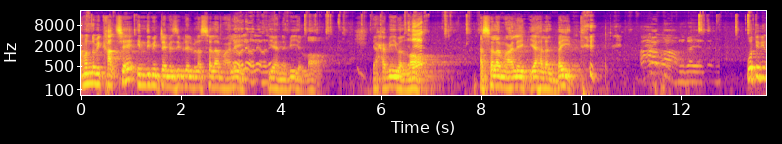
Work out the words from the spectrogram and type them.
আমার নবী খাচ্ছে ইন দি মিন টাইমে জিবরাইল বিল আসসালামু আলাইহি ইয়া নবী আল্লাহ ইয়া হাবিব আল্লাহ আসসালামু আলাইক ইয়া হালাল বাইত. প্রতিদিন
